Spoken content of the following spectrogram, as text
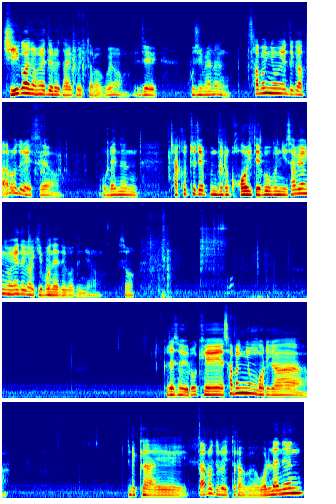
지휘관용 헤드를 달고 있더라고요. 이제 보시면은 사병용 헤드가 따로 들어 있어요. 원래는 자쿠투 제품들은 거의 대부분이 사병용 헤드가 기본 헤드거든요. 그래서 그래서 이렇게 사병용 머리가 이렇게 아예 따로 들어 있더라고요. 원래는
